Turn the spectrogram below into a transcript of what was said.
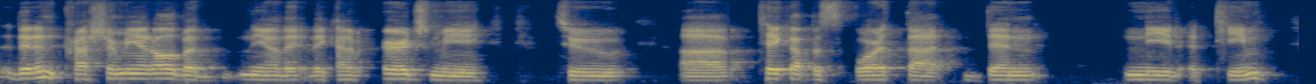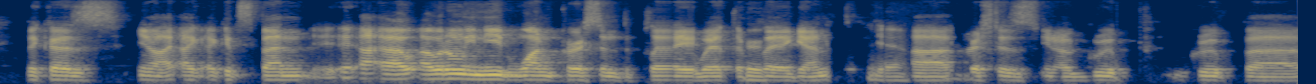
they didn't pressure me at all, but, you know, they, they kind of urged me to uh, take up a sport that didn't need a team because, you know, I, I could spend, I, I would only need one person to play with or play against yeah. uh, versus, you know, group, group, uh,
